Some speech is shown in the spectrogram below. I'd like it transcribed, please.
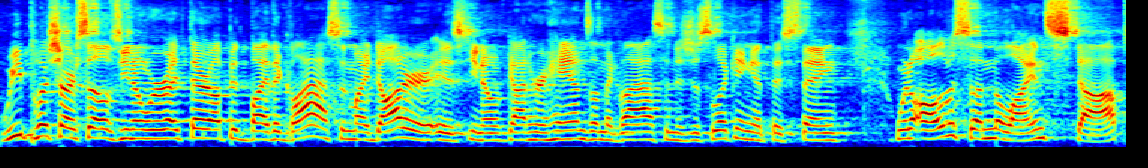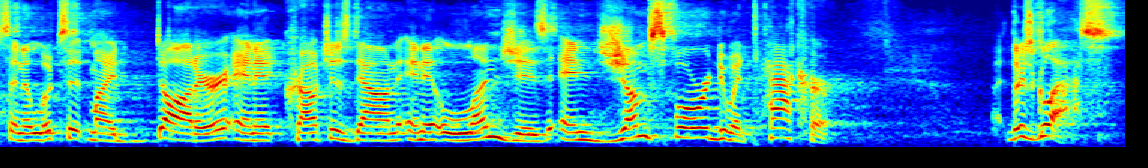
we push ourselves, you know, we're right there up by the glass, and my daughter is, you know, got her hands on the glass and is just looking at this thing. When all of a sudden the lion stops and it looks at my daughter and it crouches down and it lunges and jumps forward to attack her. There's glass.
